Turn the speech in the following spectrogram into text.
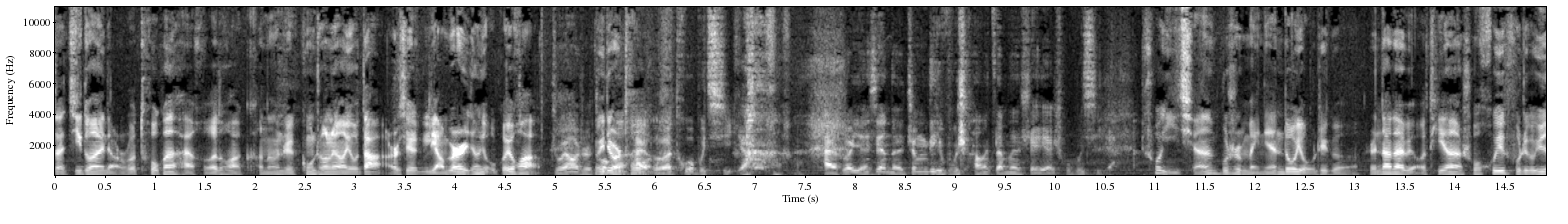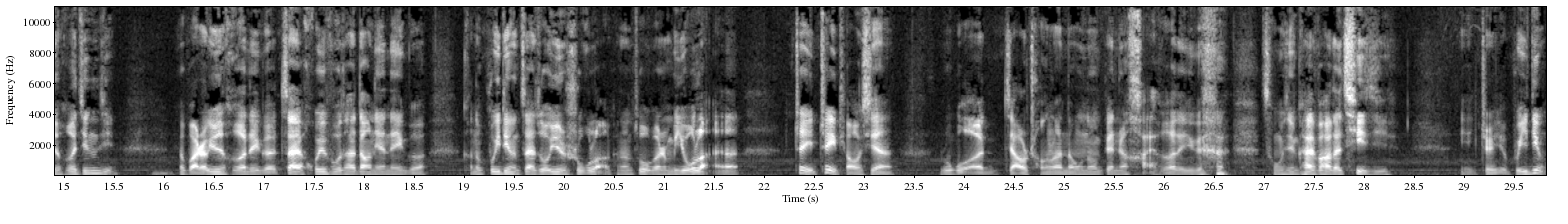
再极端一点说拓宽海河的话，可能这工程量又大，而且两边已经有规划了。主要是没地儿拓海拓河拓不起呀、海河沿线的征地补偿，咱们谁也出不起呀、说以前不是每年都有这个人大代表提案说恢复这个运河经济，嗯要把这运河这个再恢复它当年那个，可能不一定再做运输了，可能做个什么游览。这这条线，如果假如成了，能不能变成海河的一个 重新开发的契机？也这也不一定，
